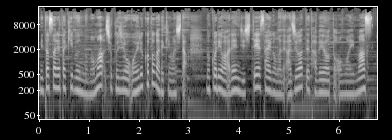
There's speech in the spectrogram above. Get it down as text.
満たされた気分のまま食事を終えることができました。残りはアレンジして最後まで味わって食べようと思います。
